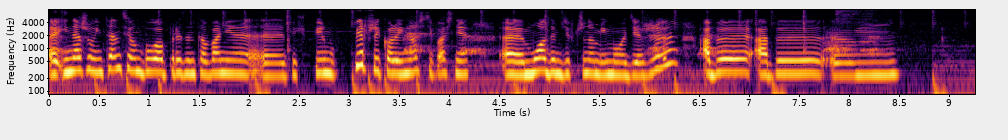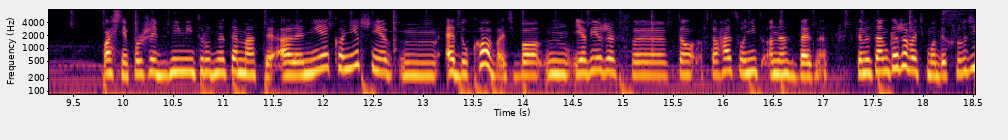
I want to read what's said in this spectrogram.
E, I naszą intencją było prezentowanie e, tych filmów w pierwszej kolejności właśnie e, młodym dziewczynom i młodzieży, aby, aby właśnie poruszać z nimi trudne tematy, ale niekoniecznie mm, edukować, bo mm, ja wierzę w, w, to, w to hasło nic o nas bez nas. Chcemy zaangażować młodych ludzi,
